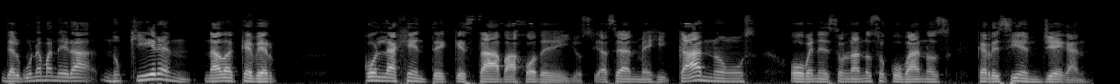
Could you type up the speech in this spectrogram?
de alguna manera no quieren nada que ver con la gente que está abajo de ellos, ya sean mexicanos o venezolanos o cubanos que recién llegan.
